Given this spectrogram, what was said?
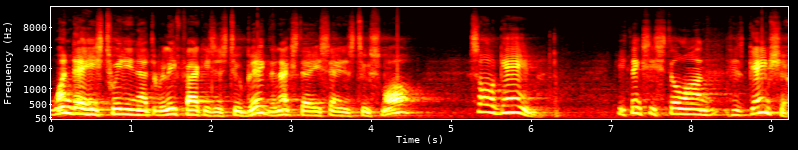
One day he's tweeting that the relief package is too big, the next day he's saying it's too small. It's all a game. He thinks he's still on his game show.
